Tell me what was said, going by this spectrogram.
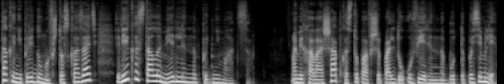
Так и не придумав, что сказать, Вика стала медленно подниматься. А меховая шапка, ступавшая по льду уверенно, будто по земле,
